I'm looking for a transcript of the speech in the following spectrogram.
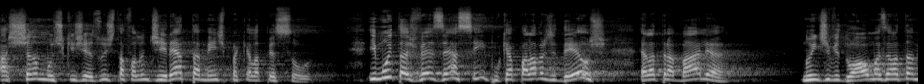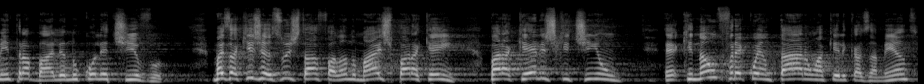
achamos que Jesus está falando diretamente para aquela pessoa. E muitas vezes é assim, porque a palavra de Deus, ela trabalha no individual, mas ela também trabalha no coletivo. Mas aqui Jesus estava falando mais para quem? Para aqueles que tinham, é, que não frequentaram aquele casamento,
